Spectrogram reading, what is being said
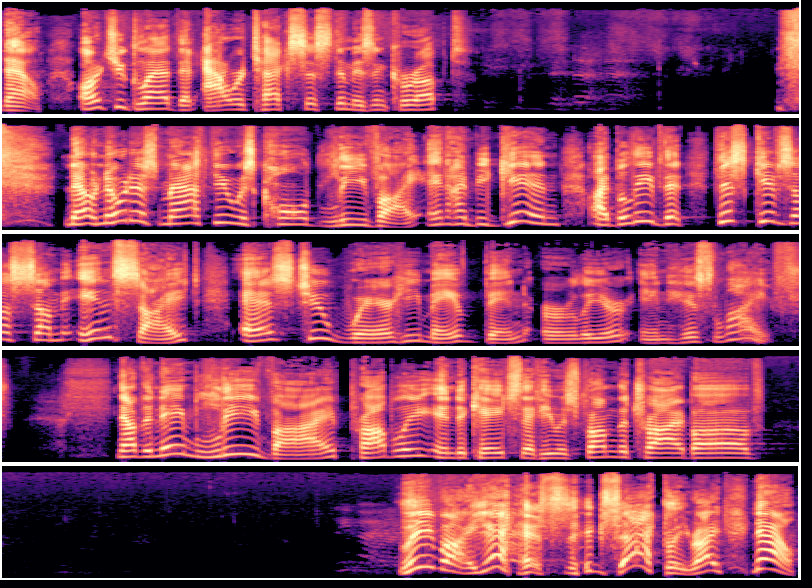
Now, aren't you glad that our tax system isn't corrupt? Now, notice Matthew is called Levi, and I begin, I believe that this gives us some insight as to where he may have been earlier in his life. Now, the name Levi probably indicates that he was from the tribe of Levi, Levi, yes, exactly, right? Now,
